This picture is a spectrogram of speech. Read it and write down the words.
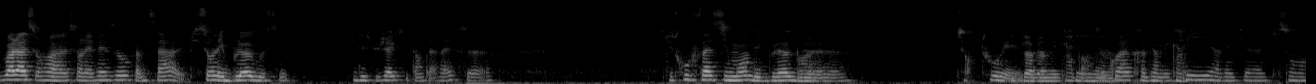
voilà, sur, euh, sur les réseaux comme ça, et puis sur les blogs aussi. Des sujets qui t'intéressent. euh, tu trouves facilement des blogs de... Ouais. sur tout et Hyper bien écrit. n'importe euh, quoi, très bien écrit, avec, euh, qui, sont,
